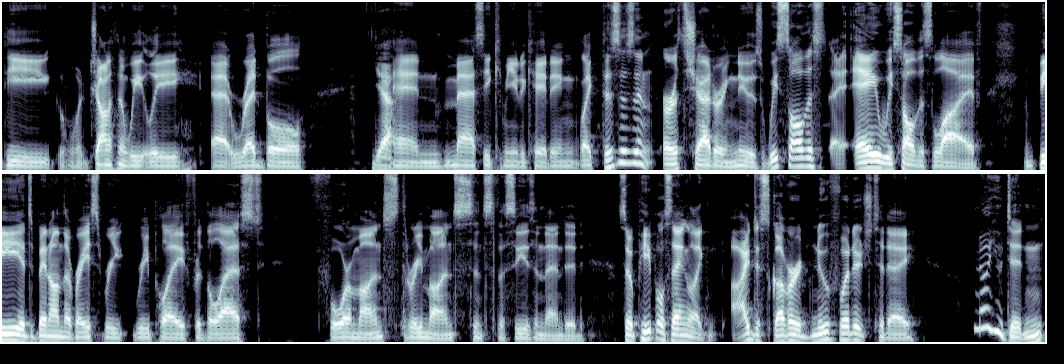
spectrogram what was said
the Jonathan Wheatley at Red Bull yeah, and Masi communicating like this isn't earth-shattering news. We saw this a we saw this live. B it's been on the race re- replay for the last 4 months, 3 months since the season ended. So people saying like I discovered new footage today. No you didn't.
